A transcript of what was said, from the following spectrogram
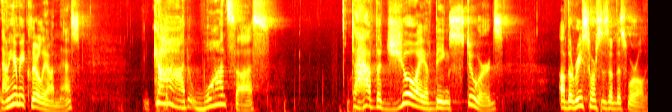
Now, hear me clearly on this. God wants us to have the joy of being stewards of the resources of this world.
